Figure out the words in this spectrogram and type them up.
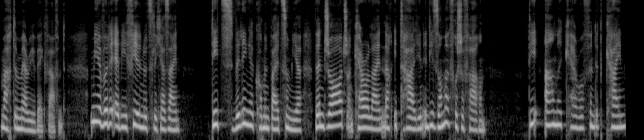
machte Mary wegwerfend. Mir würde Abby viel nützlicher sein. Die Zwillinge kommen bald zu mir, wenn George und Caroline nach Italien in die Sommerfrische fahren. Die arme Caro findet kein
